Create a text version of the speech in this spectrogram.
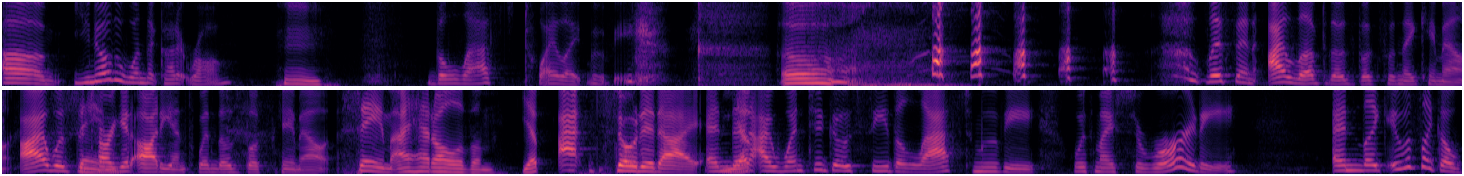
Um, you know the one that got it wrong? Hmm. The last Twilight movie. Oh, Listen, I loved those books when they came out. I was Same. the target audience when those books came out. same. I had all of them. Yep. I, so did I. And then I went to go see the last movie with my sorority. And like it was like a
